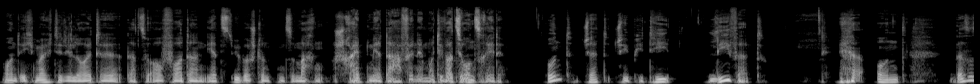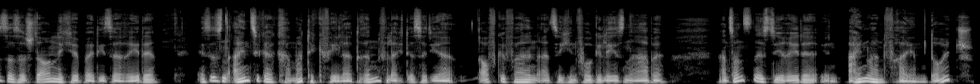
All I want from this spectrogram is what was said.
und ich möchte die Leute dazu auffordern, jetzt Überstunden zu machen. Schreib mir dafür eine Motivationsrede. Und ChatGPT liefert. Ja, und das ist das Erstaunliche bei dieser Rede. Es ist ein einziger Grammatikfehler drin. Vielleicht ist er dir aufgefallen, als ich ihn vorgelesen habe. Ansonsten ist die Rede in einwandfreiem Deutsch.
